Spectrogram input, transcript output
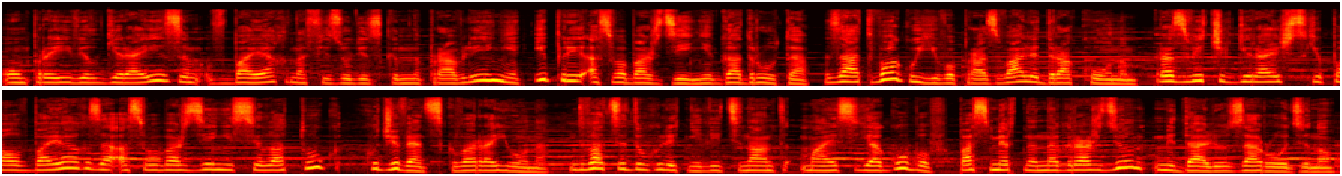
Он проявил героизм в боях на Физулинском направлении и при освобождении Гадрута. За отвагу его прозвали драконом. Разведчик героически пал в боях за освобождение села Тук Худжевянского района. 22-летний лейтенант Майс Ягубов посмертно награжден медалью за Родину.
